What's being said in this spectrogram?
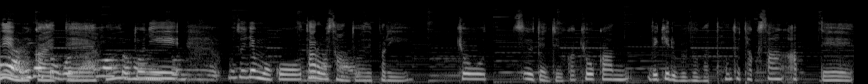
ねありがとうございます本当に本当に本当にでもこう太郎さんとはやっぱり共通点というか共感できる部分が本当にたくさんあって、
